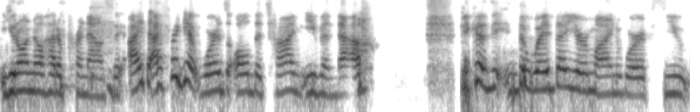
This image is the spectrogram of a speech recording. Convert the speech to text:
you don't know how to pronounce it. I, I forget words all the time, even now. because the way that your mind works you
